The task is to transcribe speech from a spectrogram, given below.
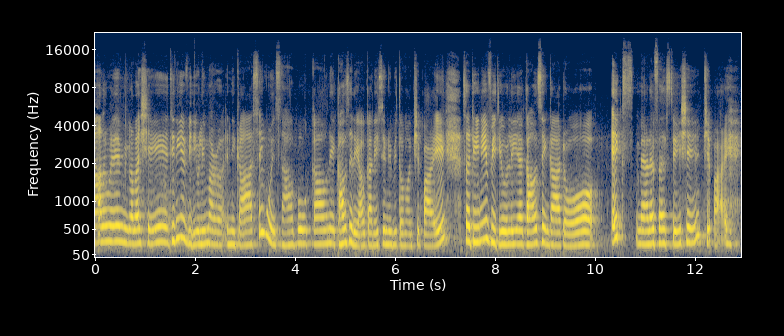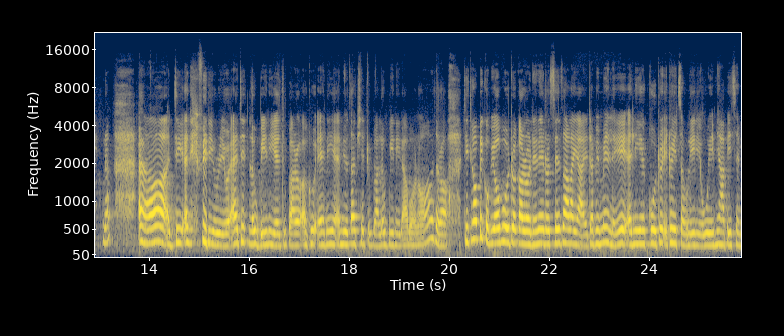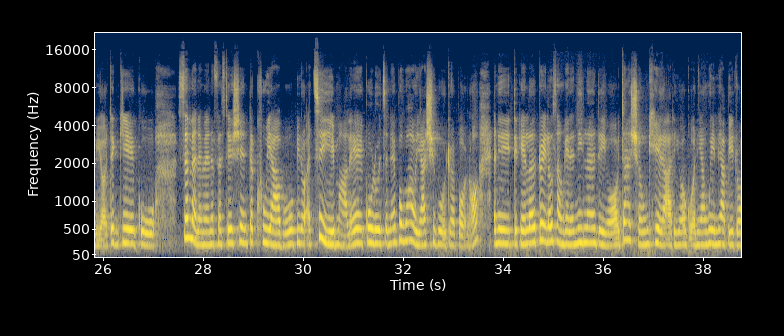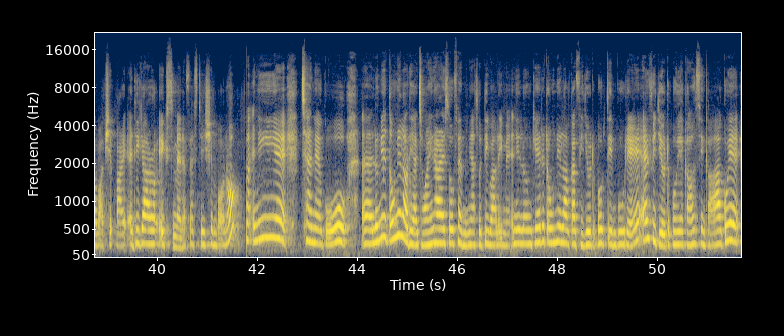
တော့အားလုံးပဲမင်္ဂလာပါရှင်ဒီနေ့ရဲ့ဗီဒီယိုလေးမှာတော့အနိကစိတ်ဝင်စားဖို့ကောင်းတဲ့ခေါင်းစဉ်တွေအောက်ကနေဆွေးနွေးပြီးတော့မှဖြစ်ပါတယ်ဆိုတော့ဒီနေ့ဗီဒီယိုလေးရဲ့ခေါင်းစဉ်ကတော့ X manifestation ဖြစ်ပါတယ်နော်အဲ့တော့ဒီအနေဗီဒီယိုတွေကို edit လုပ်ပေးနေတဲ့သူကတော့အခုအနေရဲ့အမျိုးသားဖြစ်သူကလုပ်ပေးနေတာပေါ့နော်ဆိုတော့ဒီ topic ကိုပြောဖို့အတွက်ကတော့နည်းနည်းတော့စဉ်းစားလိုက်ရတယ်ဒါပေမဲ့လည်းအနေရဲ့ကိုတွေ့အတွေ့အကြုံလေးတွေကိုဝေမျှပေးခြင်းပြီးတော့တကယ်ကို စစ်မှန်တဲ့ manifestation တစ်ခုရဖို့ပြီးတော့အချစ်ရေးမှာလည်းကိုလိုချင်တဲ့ဘဝကိုရရှိဖို့အတွက်ပေါ့နော်အနေတကယ်လို့တွေ့လှုပ်ဆောင်ခဲ့တဲ့နီလန်းတွေရောကြရှုံးခဲ့တာတွေရောကိုအနေကဝေမျှပေးတော့မှာဖြစ်ပါတယ်အဓိကတော့ X manifestation ပေါ့နော်အနည်းရဲ့ channel ကိုအဲလွန်ခဲ့တဲ့3နှစ်လောက်တည်းက join ထားတဲ့ so family များဆိုသိပါလိမ့်မယ်အနည်းလွန်ခဲ့တဲ့3နှစ်လောက်က video တစ်ပုဒ်တင်ပို့တယ်အဲ video တစ်ပုဒ်ရဲ့ခေါင်းစဉ်ကကိုယ့်ရဲ့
